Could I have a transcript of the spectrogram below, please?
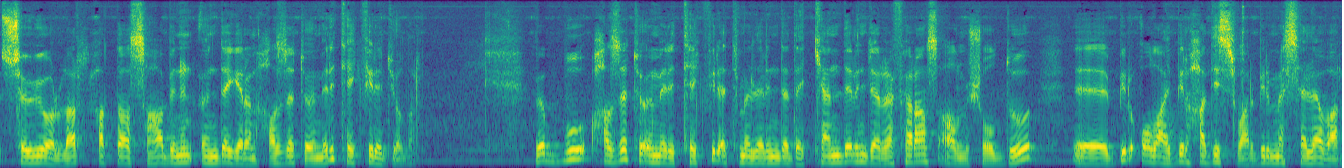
sövüyorlar. Hatta sahabenin önde gelen Hazreti Ömer'i tekfir ediyorlar. Ve bu Hazreti Ömer'i tekfir etmelerinde de kendilerince referans almış olduğu e, bir olay, bir hadis var, bir mesele var.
